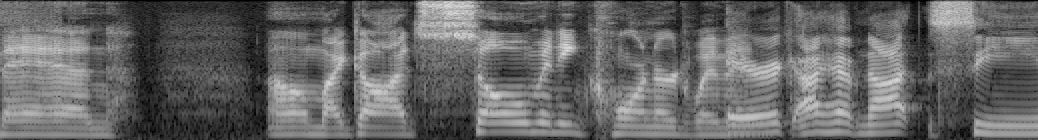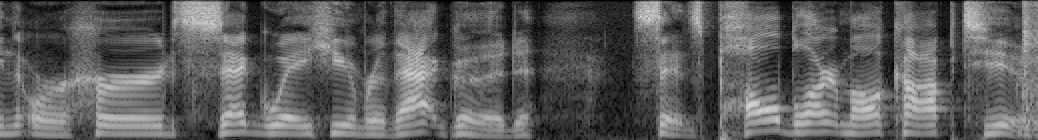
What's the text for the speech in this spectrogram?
man. Oh my god, so many cornered women. Erik, I have not seen or heard Segway humor that good since Paul Blart Mall Cop 2.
